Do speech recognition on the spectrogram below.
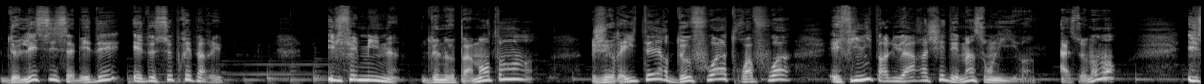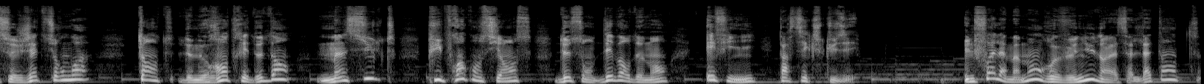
de laisser sa BD et de se préparer. Il fait mine de ne pas m'entendre, je réitère deux fois, trois fois, et finis par lui arracher des mains son livre. À ce moment, il se jette sur moi, tente de me rentrer dedans, m'insulte, puis prend conscience de son débordement et finit par s'excuser. Une fois la maman revenue dans la salle d'attente,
